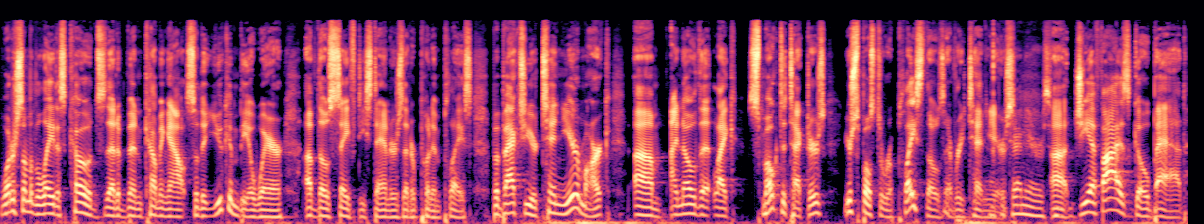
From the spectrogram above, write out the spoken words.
what are some of the latest codes that have been coming out so that you can be aware of those safety standards that are put in place? But back to your 10 year mark, um, I know that like smoke detectors, you're supposed to replace those every 10 years. Every 10 years. Uh, GFIs go bad.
